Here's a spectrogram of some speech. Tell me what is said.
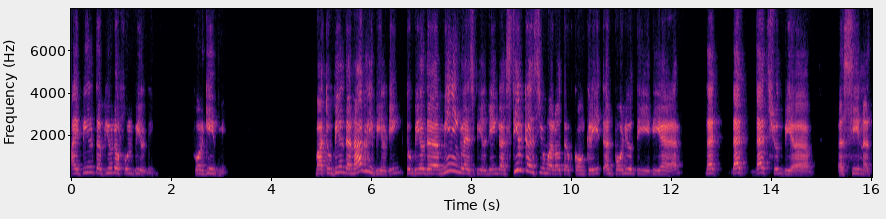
I built a beautiful building. Forgive me. But to build an ugly building, to build a meaningless building and still consume a lot of concrete and pollute the, the air, that, that, that should be a, a sin at,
